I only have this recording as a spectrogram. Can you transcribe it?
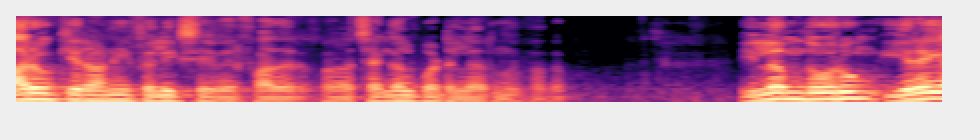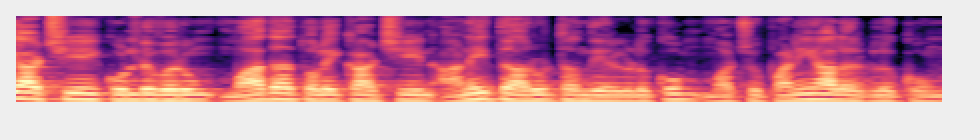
ஆரோக்கியராணி ஃபெலிக்ஸ் சேவியர் ஃபாதர் செங்கல்பட்டில் இருந்து ஃபாதர். இல்லந்தோறும் இறையாட்சியை கொண்டு வரும் மாதா தொலைக்காட்சியின் அனைத்து அருட்தந்தையர்களுக்கும் மற்றும் பணியாளர்களுக்கும்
